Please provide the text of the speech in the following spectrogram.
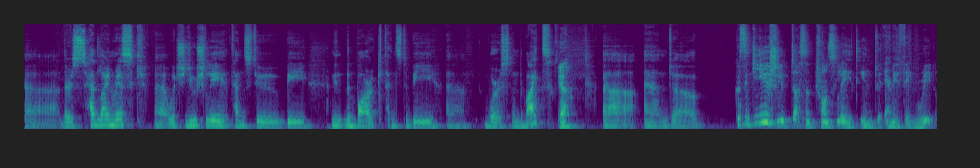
Uh, there's headline risk, uh, which usually tends to be. I mean, the bark tends to be uh, worse than the bite. Yeah. uh, and. Because it usually doesn't translate into anything real.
